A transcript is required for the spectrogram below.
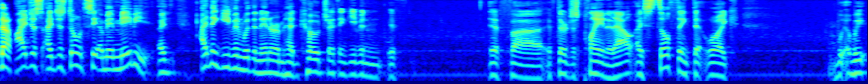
no. I just I just don't see. I mean, maybe I I think even with an interim head coach, I think even if if uh, if they're just playing it out, I still think that like we, we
